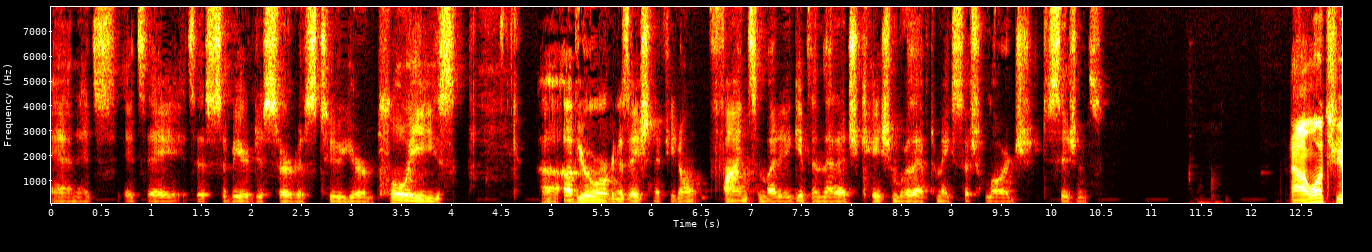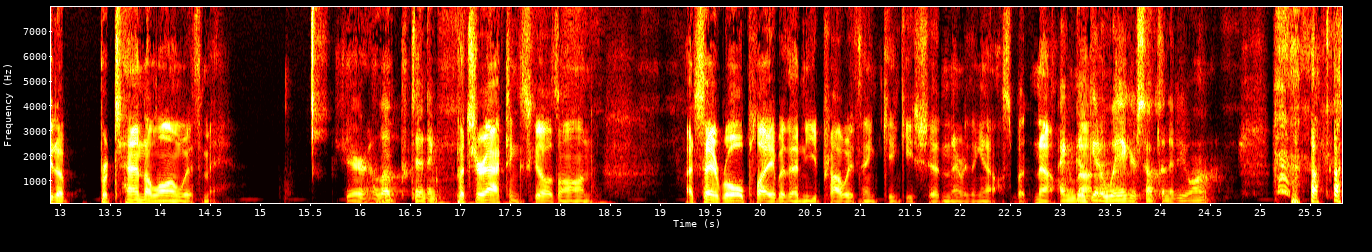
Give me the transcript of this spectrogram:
And it's it's a it's a severe disservice to your employees uh, of your organization if you don't find somebody to give them that education where they have to make such large decisions. Now I want you to pretend along with me. Sure, I love pretending. Put your acting skills on. I'd say role play, but then you'd probably think kinky shit and everything else. But no, I can go uh, get a wig or something if you want.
